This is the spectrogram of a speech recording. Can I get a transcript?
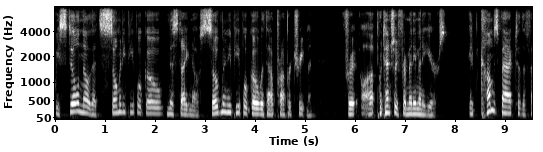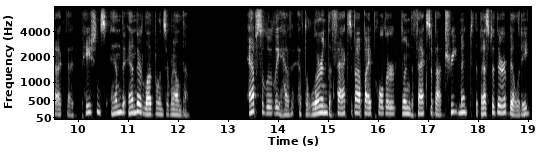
we still know that so many people go misdiagnosed, so many people go without proper treatment for uh, potentially for many, many years. It comes back to the fact that patients and, and their loved ones around them absolutely have, have to learn the facts about bipolar, learn the facts about treatment to the best of their ability.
